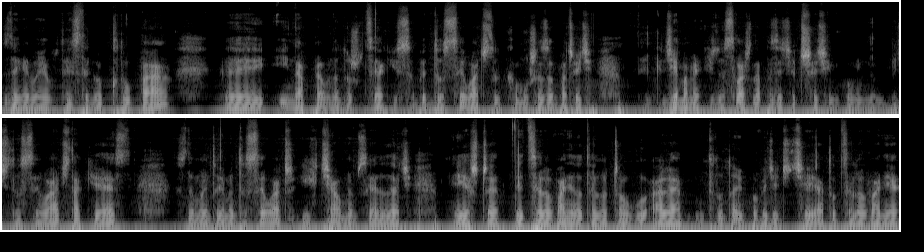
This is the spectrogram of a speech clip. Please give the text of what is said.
Zdejmiemy ją tutaj z tego krupa e, i na pewno dorzucę jakiś sobie dosyłacz, tylko muszę zobaczyć, gdzie mam jakiś dosyłacz. Na pezecie trzecim powinien być dosyłacz, tak jest. Zdemontujemy dosyłacz i chciałbym sobie dodać jeszcze celowanie do tego czołgu, ale trudno mi powiedzieć, gdzie ja to celowanie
